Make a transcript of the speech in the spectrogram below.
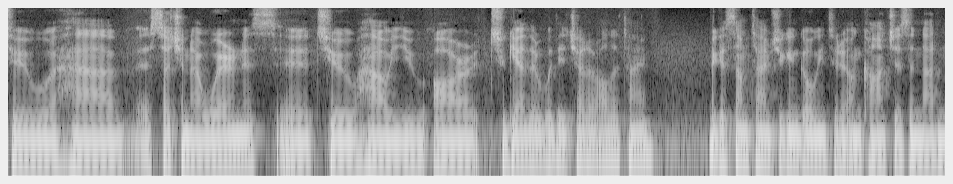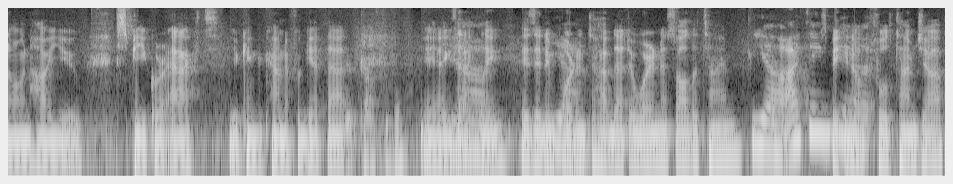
to have uh, such an awareness uh, to how you are together with each other all the time? Because sometimes you can go into the unconscious and not knowing how you speak or act, you can kind of forget that. Get comfortable. Yeah, exactly. Is it important Yeah. to have that awareness all the time? Yeah, I think. Speaking uh, of full time job.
